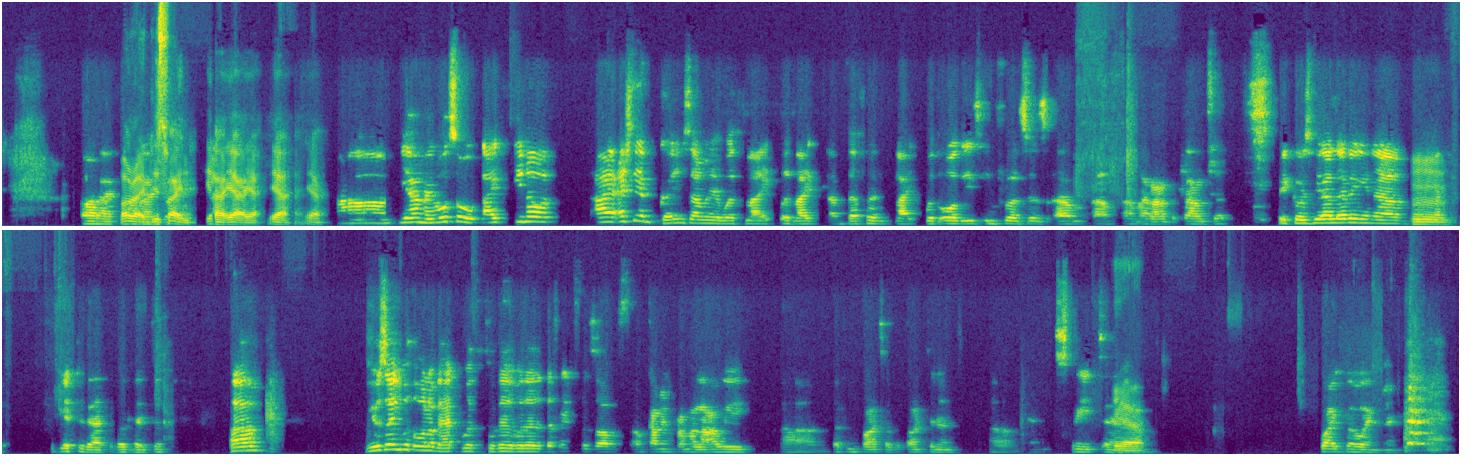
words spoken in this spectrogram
All right. All right, it's fine. Yeah, yeah, yeah, yeah, yeah. Um, yeah, man. Also, like you know, I actually am going somewhere with like with like um, different like with all these influences um, um, um, around the township because we are living in a mm. get to that later. Um, you're saying with all of that with with the, with the differences of, of coming from Malawi, uh, different parts of the continent, um, and streets and yeah. um, Kwaito and, and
